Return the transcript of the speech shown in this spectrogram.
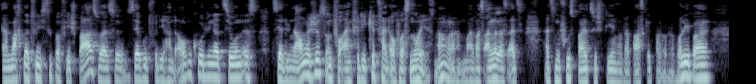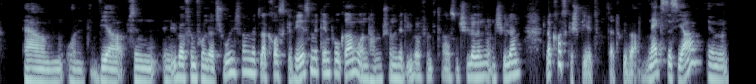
er macht natürlich super viel Spaß, weil es sehr gut für die Hand-Augen-Koordination ist, sehr dynamisch ist und vor allem für die Kids halt auch was Neues, ne? mal was anderes als als nur Fußball zu spielen oder Basketball oder Volleyball. Ähm, und wir sind in über 500 Schulen schon mit Lacrosse gewesen mit dem Programm und haben schon mit über 5000 Schülerinnen und Schülern Lacrosse gespielt darüber. Nächstes Jahr im,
